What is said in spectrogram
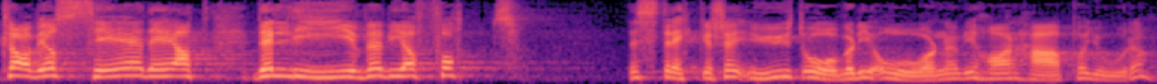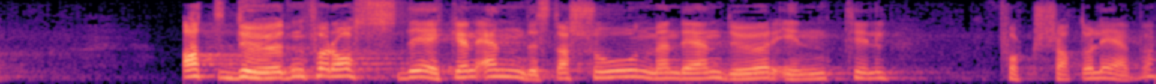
Klarer vi å se det at det livet vi har fått, det strekker seg ut over de årene vi har her på jorda? At døden for oss det er ikke en endestasjon, men det er en dør inn til fortsatt å leve.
